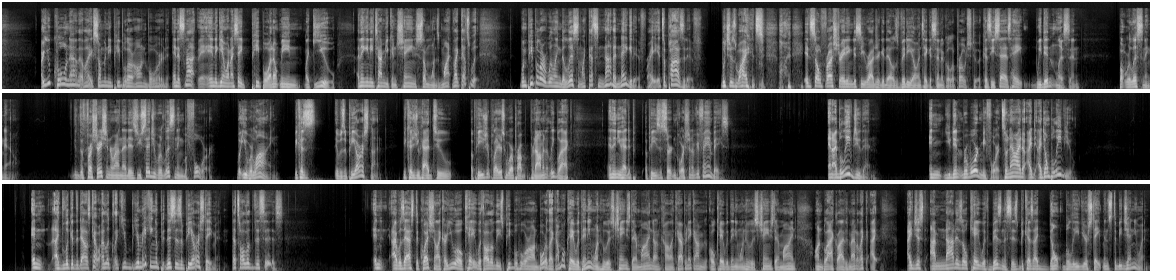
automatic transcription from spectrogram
are you cool now that like so many people are on board? And it's not, and again, when I say people, I don't mean like you. I think anytime you can change someone's mind, like that's what, when people are willing to listen, like that's not a negative, right? It's a positive which is why it's it's so frustrating to see Roger Goodell's video and take a cynical approach to it because he says, "Hey, we didn't listen, but we're listening now." The frustration around that is you said you were listening before, but you were lying because it was a PR stunt because you had to appease your players who are pro- predominantly black and then you had to appease a certain portion of your fan base. And I believed you then and you didn't reward me for it. So now I, I, I don't believe you. And I look at the Dallas Cowboys. I look like you you're making a this is a PR statement. That's all that this is. And I was asked the question like, are you okay with all of these people who are on board? Like, I'm okay with anyone who has changed their mind on Colin Kaepernick. I'm okay with anyone who has changed their mind on Black Lives Matter. Like, I, I just I'm not as okay with businesses because I don't believe your statements to be genuine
